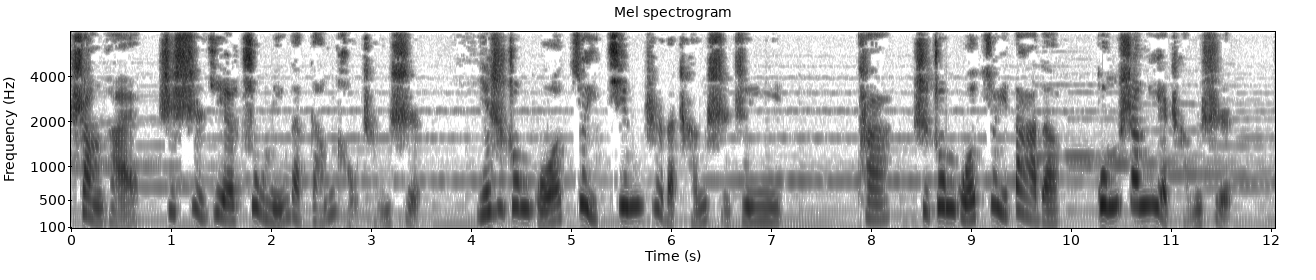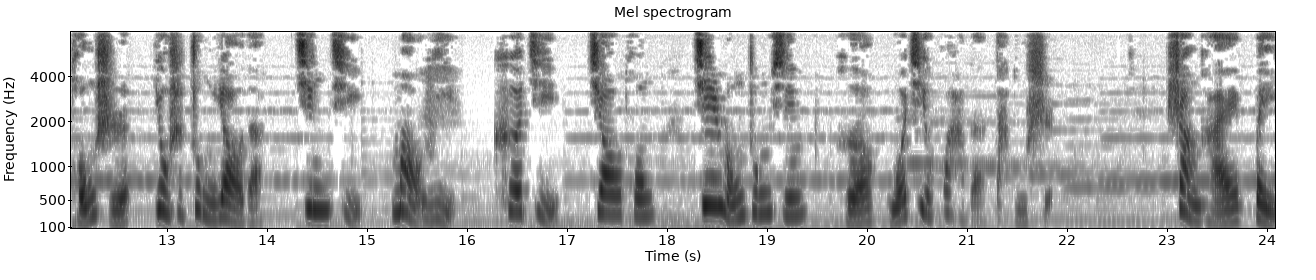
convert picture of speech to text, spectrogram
上海是世界著名的港口城市，也是中国最精致的城市之一。它是中国最大的工商业城市，同时又是重要的经济、贸易、科技。交通、金融中心和国际化的大都市。上海北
